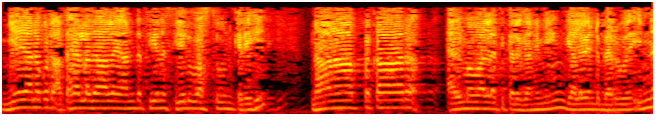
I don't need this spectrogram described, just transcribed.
මිය යනකොට අතහැරලා දාලා යන්න තියෙන සියලු වස්තුන් කෙරෙහි নানা ආකාර ඇල්මවල් ඇති කරගනිමින් ගැලවෙන්න බැරුව ඉන්න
